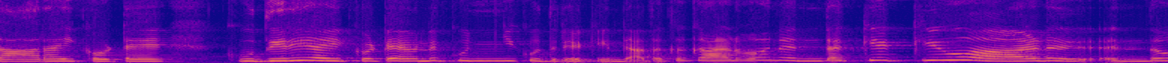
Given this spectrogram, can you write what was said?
കാറായിക്കോട്ടെ കുതിര ആയിക്കോട്ടെ അവന്റെ കുഞ്ഞു കുതിരയൊക്കെ ഉണ്ട്. അതൊക്കെ കാണുമ്പോൾ അവൻ എന്തൊക്കെയൊക്കെയോ ആണ്. എന്തോ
